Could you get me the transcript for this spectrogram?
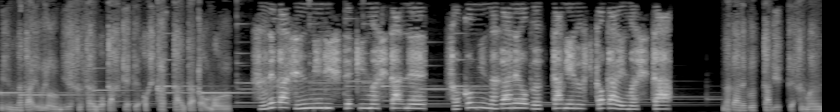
みんなが言うように S さんを助けて欲しかったんだと思う。それがしんみりしてきましたね。そこに流れをぶった切る人がいました。流れぶった切ってすまん。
